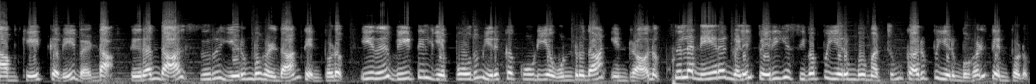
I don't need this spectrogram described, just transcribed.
நாம் கேட்கவே வேண்டாம். திறந்தால் சிறு எறும்புகள் தான் தென்படும். இது வீட்டில் எப்போதும் இருக்கக்கூடிய ஒன்றுதான் என்றாலும் சில நேரங்களில் பெரிய சிவப்பு எறும்பு மற்றும் கருப்பு எறும்புகள் தென்படும்.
